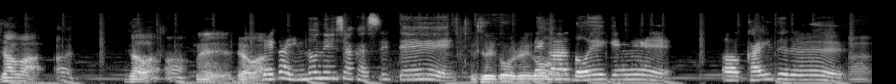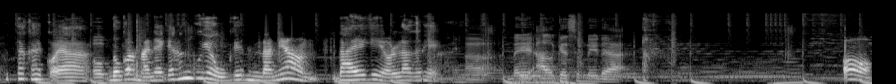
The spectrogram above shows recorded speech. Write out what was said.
자와. 어, 자와. 어. 네, 자와. 내가 인도네시아 갔을 때 그리고 그리고 내가 너에게 어, 가이드를 아, 부탁할 거야. 어. 너가 만약에 한국에 오게 된다면 나에게 연락을 해. 아, 네 알겠습니다. 어.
